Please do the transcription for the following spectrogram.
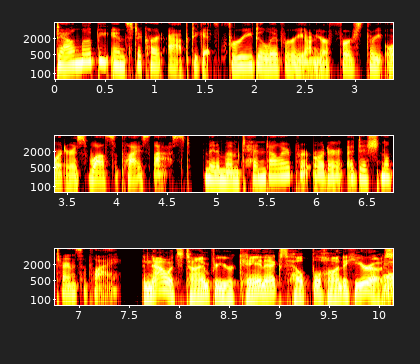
Download the Instacart app to get free delivery on your first three orders while supplies last. Minimum $10 per order, additional term supply. And now it's time for your KNX Helpful Honda Heroes.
